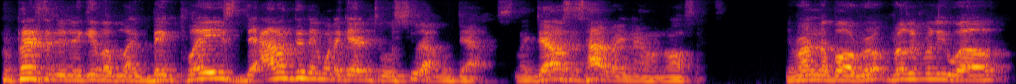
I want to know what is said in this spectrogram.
propensity to give up like big plays, they, I don't think they want to get into a shootout with Dallas. Like Dallas is hot right now on offense. They're running the ball re- really, really well.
